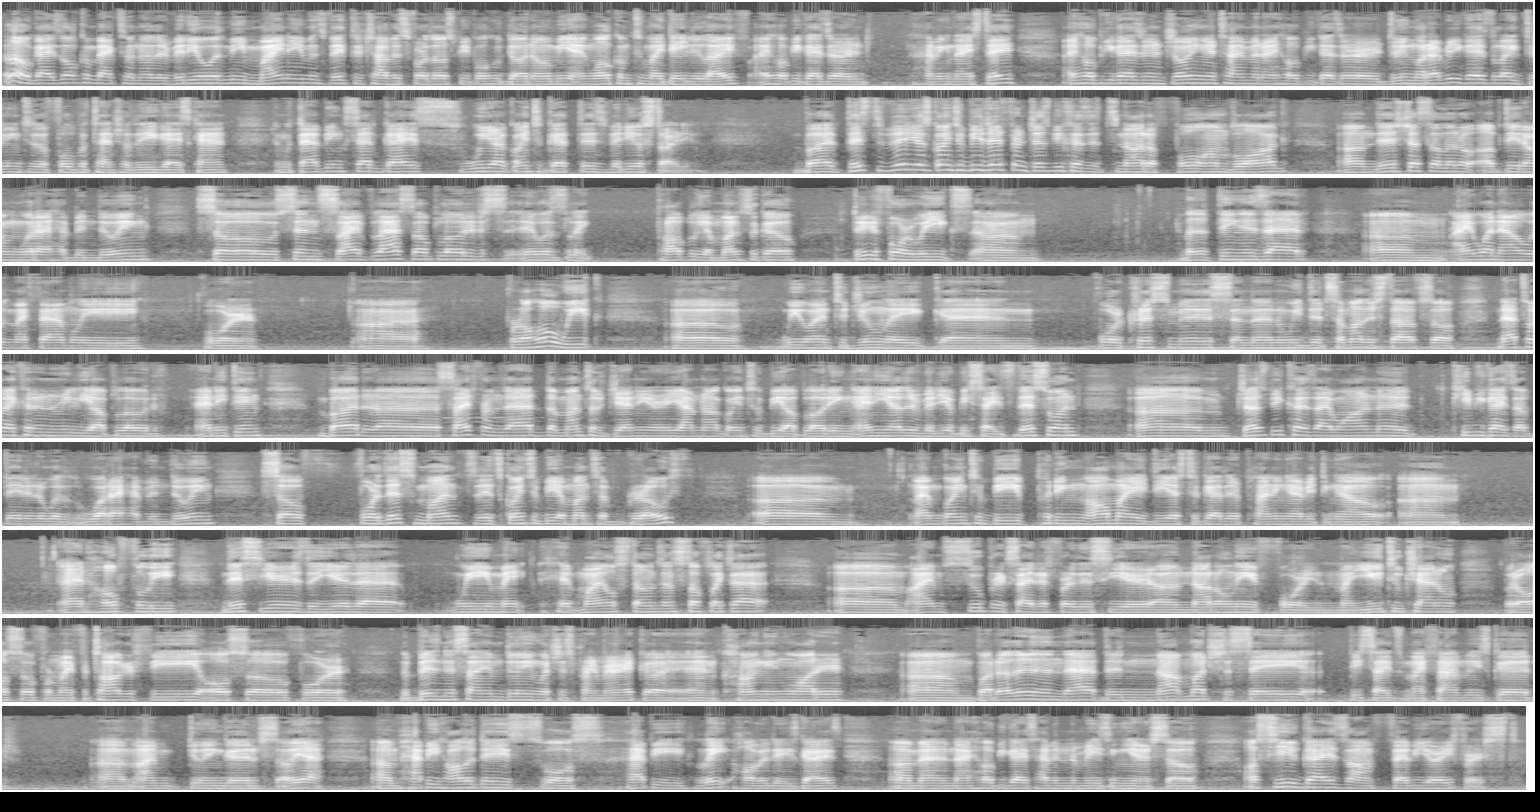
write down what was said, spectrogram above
Hello guys, welcome back to another video with me. My name is Victor Chavez for those people who don't know me and welcome to my daily life. I hope you guys are having a nice day. I hope you guys are enjoying your time and I hope you guys are doing whatever you guys like doing to the full potential that you guys can. And with that being said guys, we are going to get this video started. But this video is going to be different just because it's not a full-on vlog. Um, this is just a little update on what I have been doing. So since I've last uploaded, it was like probably a month ago, three to four weeks. Um, but the thing is that um, I went out with my family for uh, for a whole week. Uh, we went to June Lake and for Christmas, and then we did some other stuff. So that's why I couldn't really upload anything. But uh, aside from that, the month of January, I'm not going to be uploading any other video besides this one. Um, just because I wanted keep you guys updated with what I have been doing. So for this month, it's going to be a month of growth. Um, I'm going to be putting all my ideas together, planning everything out. Um, and hopefully this year is the year that we make hit milestones and stuff like that. Um, I'm super excited for this year, um, not only for my YouTube channel, but also for my photography, also for the business I am doing, which is Primerica and Kangen Water. Um, but other than that, there's not much to say besides my family's good. Um, I'm doing good. So yeah, um, happy holidays. Well, happy late holidays, guys. Um, and I hope you guys have an amazing year. So I'll see you guys on February 1st.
